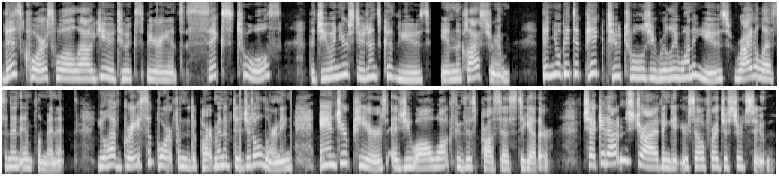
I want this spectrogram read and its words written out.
This course will allow you to experience six tools that you and your students could use in the classroom. Then you'll get to pick two tools you really want to use, write a lesson, and implement it. You'll have great support from the Department of Digital Learning and your peers as you all walk through this process together. Check it out in Strive and get yourself registered soon.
